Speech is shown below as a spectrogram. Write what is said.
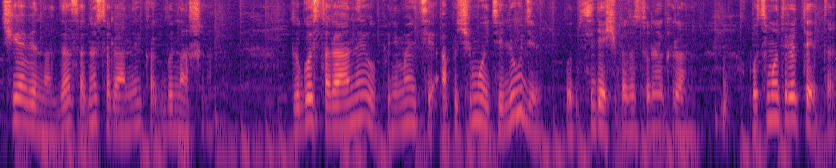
Чья вина, да? С одной стороны, как бы наша. С другой стороны, вы понимаете, а почему эти люди, вот сидящие по ту сторону экрана, вот смотрят это,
